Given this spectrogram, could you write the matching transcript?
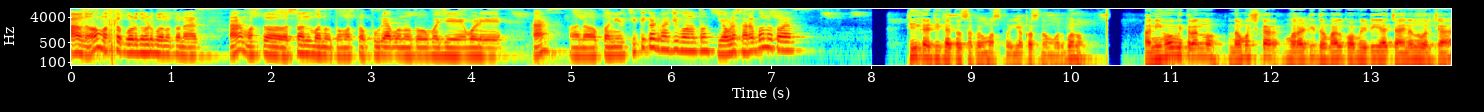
हा ना मस्त गोडधोड बनवतो ना आज. हां मस्त सण बनवतो मस्त पुऱ्या बनवतो भजे वडे. हां आणि पनीरची तिखट भाजी बनवतो. एवढं सारं बनवतो आज. ठीक आहे ठीक आहे. तर सगळं मस्त. एकच नंबर बनव. आणि हो मित्रांनो नमस्कार. मराठी धमाल कॉमेडी या चॅनलवरच्या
